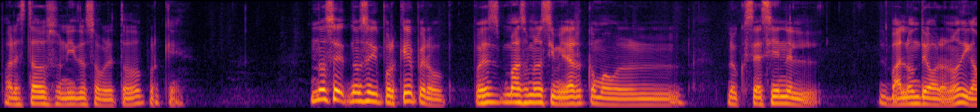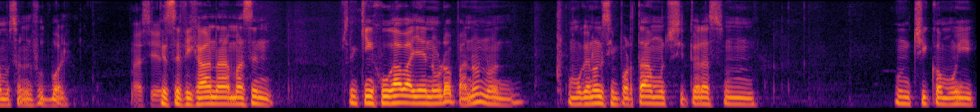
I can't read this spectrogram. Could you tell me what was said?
para Estados Unidos sobre todo, porque no sé, no sé por qué, pero pues es más o menos similar como lo que se hacía en el, balón de oro, ¿no? Digamos, en el fútbol. Así es. Que se fijaba nada más en, pues, en quien jugaba allá en Europa, ¿no? ¿no? Como que no les importaba mucho si tú eras un, un chico muy,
